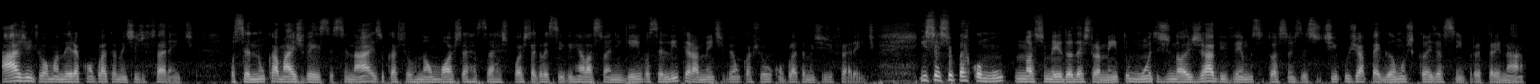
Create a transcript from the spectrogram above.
agem de uma maneira completamente diferente. Você nunca mais vê esses sinais, o cachorro não mostra essa resposta agressiva em relação a ninguém, você literalmente vê um cachorro completamente diferente. Isso é super comum no nosso meio do adestramento, muitos de nós já vivemos situações desse tipo, já pegamos cães assim para treinar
